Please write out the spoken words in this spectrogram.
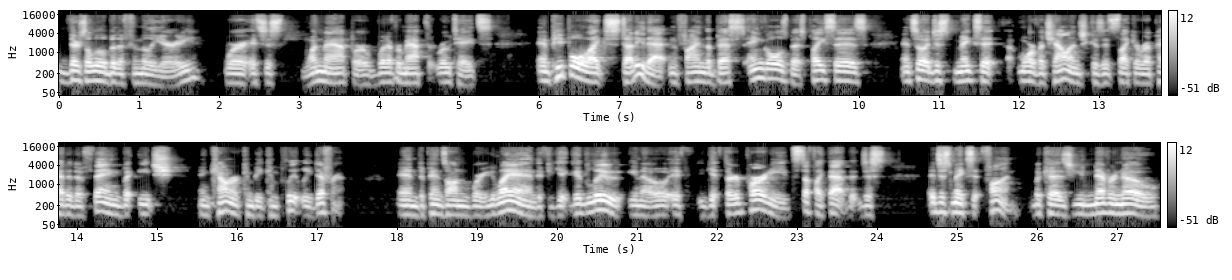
there's a little bit of familiarity where it's just one map or whatever map that rotates, and people like study that and find the best angles, best places, and so it just makes it more of a challenge because it's like a repetitive thing, but each encounter can be completely different and depends on where you land, if you get good loot, you know, if you get third party stuff like that. That just it just makes it fun because you never know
